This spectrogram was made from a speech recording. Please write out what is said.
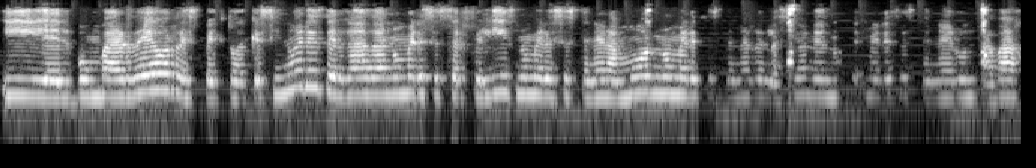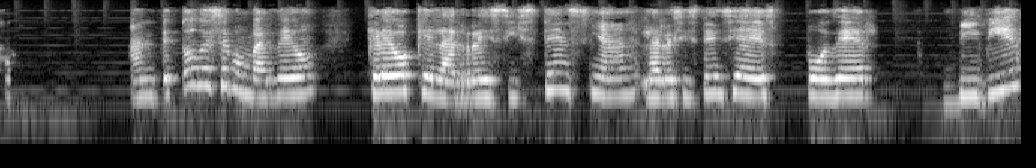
y el bombardeo respecto a que si no eres delgada, no mereces ser feliz, no mereces tener amor, no mereces tener relaciones, no mereces tener un trabajo. Ante todo ese bombardeo, creo que la resistencia, la resistencia es poder vivir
